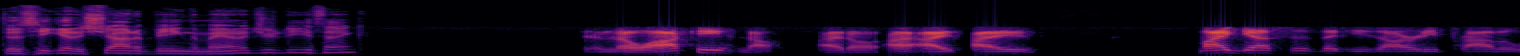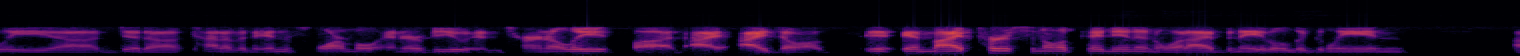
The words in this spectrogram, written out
Does he get a shot at being the manager? Do you think? In Milwaukee? No, I don't. I, I, I my guess is that he's already probably uh, did a kind of an informal interview internally, but I, I don't. In my personal opinion and what I've been able to glean, uh,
